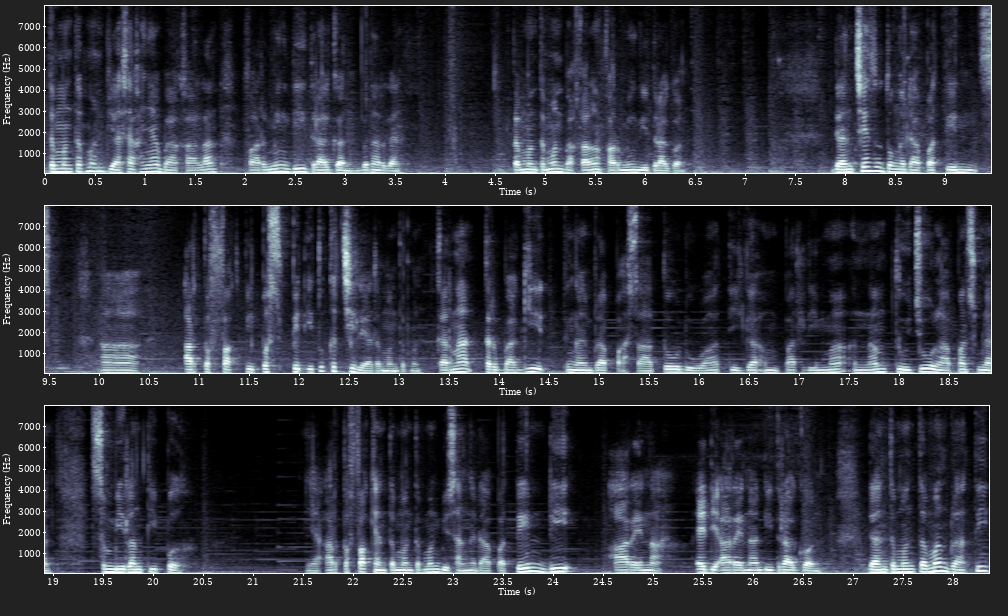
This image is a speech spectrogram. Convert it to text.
teman-teman biasanya bakalan farming di dragon benar kan? Teman-teman bakalan farming di dragon. Dan chance untuk ngedapatin uh, artefak tipe speed itu kecil ya teman-teman karena terbagi dengan berapa? 1 2 3 4 5 6 7 8 9 9 tipe. Ya artefak yang teman-teman bisa ngedapetin di arena eh di arena di Dragon. Dan teman-teman berarti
